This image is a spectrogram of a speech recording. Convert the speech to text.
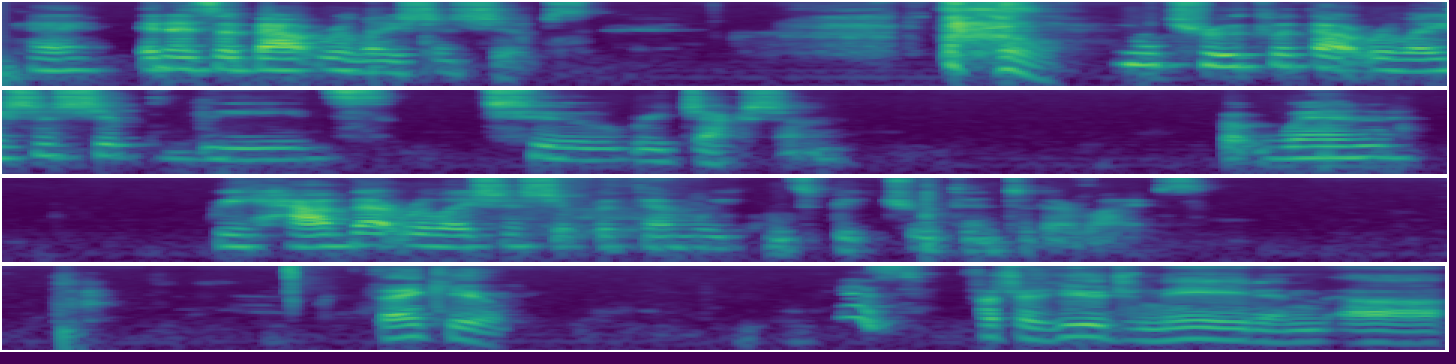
Okay. And it's about relationships. truth without relationship leads to rejection. But when we have that relationship with them, we can speak truth into their lives. Thank you. Yes. Such a huge need and uh,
